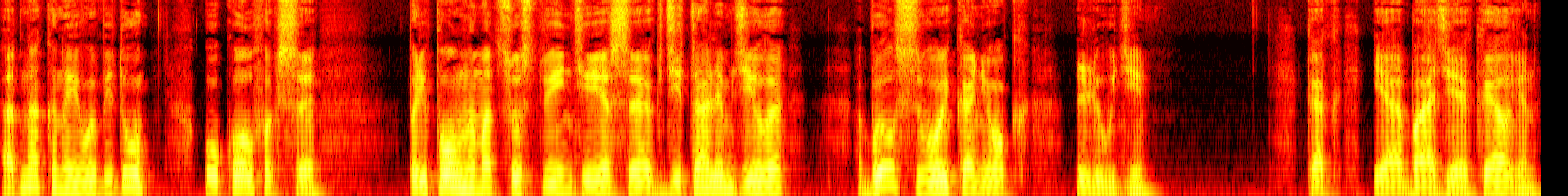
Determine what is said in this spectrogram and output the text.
Однако на его беду у Колфакса при полном отсутствии интереса к деталям дела был свой конек люди. Как и Абадия Келвин,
